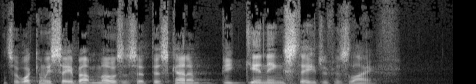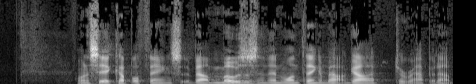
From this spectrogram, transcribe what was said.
And so, what can we say about Moses at this kind of beginning stage of his life? I want to say a couple things about Moses and then one thing about God to wrap it up.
